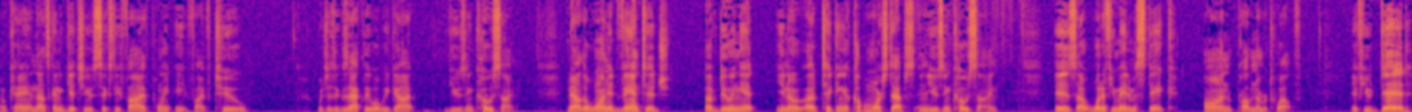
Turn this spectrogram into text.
Okay, and that's going to get you 65.852, which is exactly what we got using cosine. Now, the one advantage of doing it, you know, uh, taking a couple more steps and using cosine is uh, what if you made a mistake on problem number 12? If you did,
